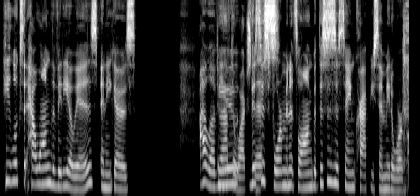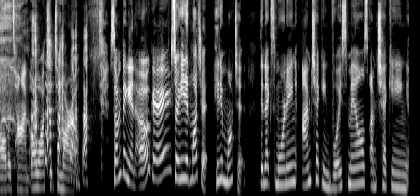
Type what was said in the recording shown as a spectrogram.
He looks at how long the video is and he goes, I love Do you. I have to watch this? this? is four minutes long, but this is the same crap you send me to work all the time. I'll watch it tomorrow. so I'm thinking, okay. So he didn't watch it. He didn't watch it. The next morning, I'm checking voicemails, I'm checking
